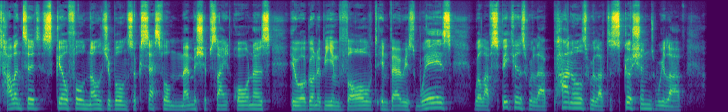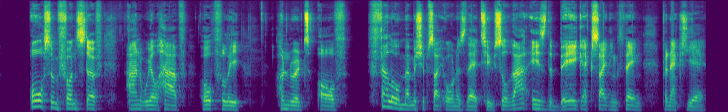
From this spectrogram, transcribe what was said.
talented, skillful, knowledgeable, and successful membership site owners who are going to be involved in various ways. We'll have speakers, we'll have panels, we'll have discussions, we'll have awesome fun stuff, and we'll have hopefully hundreds of fellow membership site owners there too. So that is the big exciting thing for next year.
